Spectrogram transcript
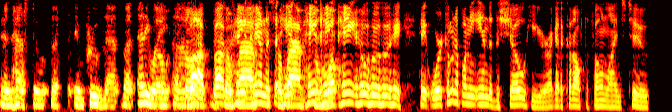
and has to uh, improve that. But anyway, so, uh, so, Bob, Bob, so hang, Bob, hang, on a second. So hang, hang, hang, hang, hang, hey, hey, we're coming up on the end of the show here. I got to cut off the phone lines too,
